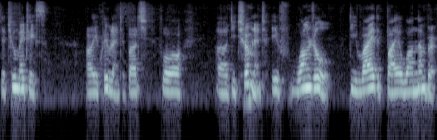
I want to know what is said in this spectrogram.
the two matrices are equivalent but for uh, determinant. If one row divided by one number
